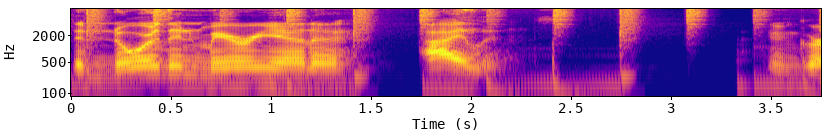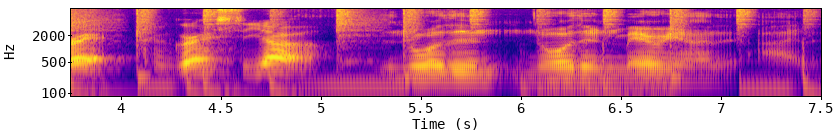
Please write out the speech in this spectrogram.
the Northern Mariana Islands. Congrats, congrats to y'all. The Northern Northern Mariana Islands.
